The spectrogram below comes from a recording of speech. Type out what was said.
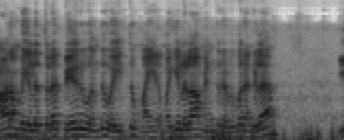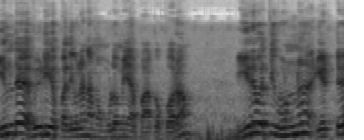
ஆரம்ப எழுத்தில் பேர் வந்து வைத்து மய மகிழலாம் என்கிற விவரங்களை இந்த வீடியோ பதிவில் நம்ம முழுமையாக பார்க்க போகிறோம் இருபத்தி ஒன்று எட்டு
